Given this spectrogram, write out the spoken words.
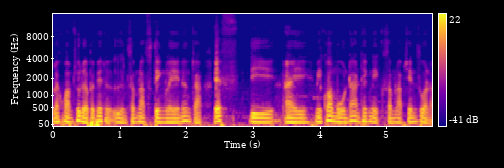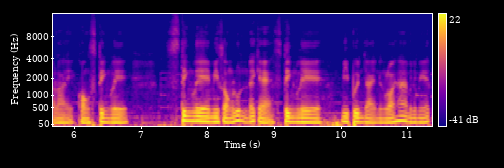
และความช่วยเหลือประเภทอื่นๆสำหรับ Stingray เนื่องจาก FDI มีข้อมูลด้านเทคนิคสำหรับชิ้นส่วนอะไรของ Stingray Stingray มี 2 รุ่นได้แก่ Stingray มีปืนใหญ่ 105มิลลิเมตร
